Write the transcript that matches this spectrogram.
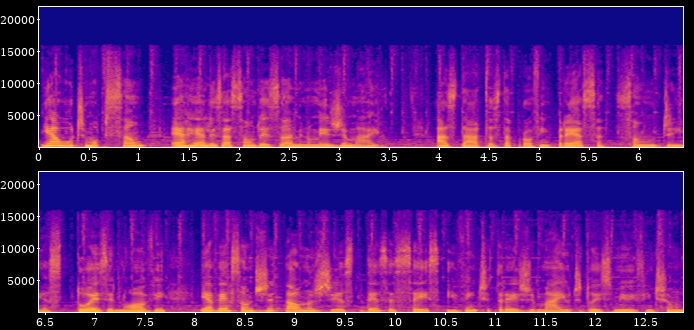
E a última opção é a realização do exame no mês de maio. As datas da prova impressa são dias 2 e 9 e a versão digital nos dias 16 e 23 de maio de 2021.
